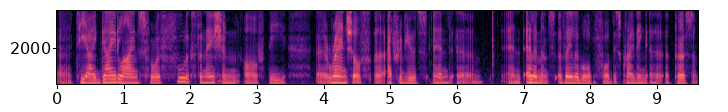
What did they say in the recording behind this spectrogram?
uh, TEI guidelines for a full explanation of the uh, range of uh, attributes and, um, and elements available for describing a, a person.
